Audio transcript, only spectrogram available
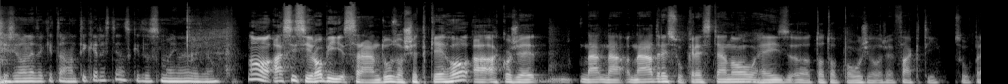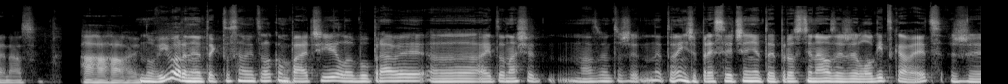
Čiže on je takýto antikresťanský, to som aj nevedel. No, asi si robí srandu zo všetkého a akože na, na, na adresu kresťanov, hej, toto použil, že fakty sú pre nás Ha, ha, ha, hej. No výborne, tak to sa mi celkom no. páči, lebo práve uh, aj to naše, nazvem to, že ne, to nie je že presvedčenie, to je proste naozaj že logická vec, že,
